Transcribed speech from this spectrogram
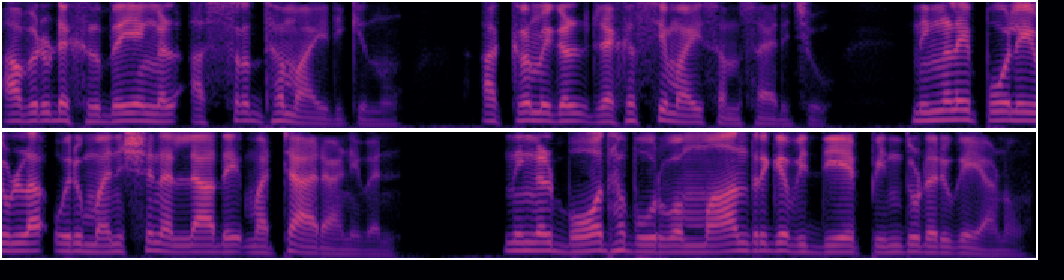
അവരുടെ ഹൃദയങ്ങൾ അശ്രദ്ധമായിരിക്കുന്നു. അക്രമികൾ രഹസ്യമായി സംസാരിച്ചു. നിങ്ങളെപ്പോലെയുള്ള ഒരു മനുഷ്യനല്ലാതെ മറ്റാരാണിവൻ? നിങ്ങൾ ബോധപൂർവം മാന്ത്രികവിദ്യയെ പിന്തുടരുകയാണോ?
